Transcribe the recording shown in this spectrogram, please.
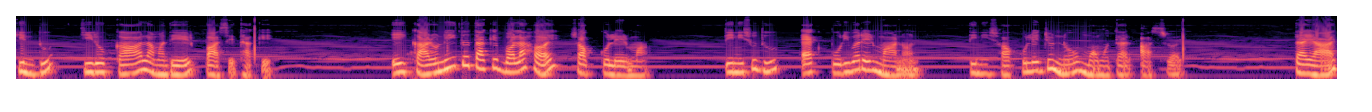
কিন্তু চিরকাল আমাদের পাশে থাকে। এই কারণেই তো তাকে বলা হয় সকলের মা। তিনি শুধু এক পরিবারের মা নন, তিনি সকলের জন্য মমতার আশ্রয়। তাই আজ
